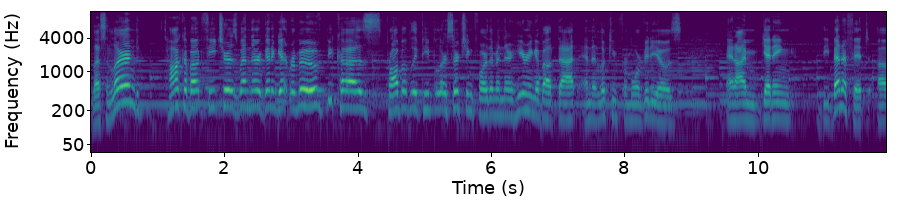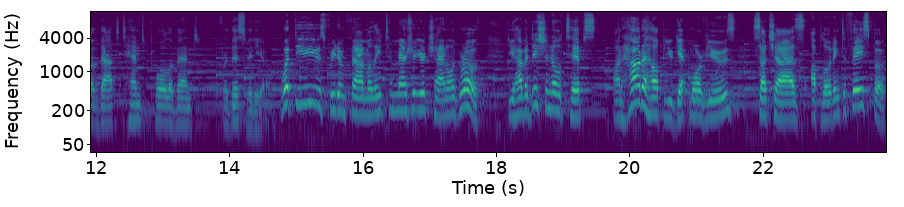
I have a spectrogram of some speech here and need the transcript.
Lesson learned, talk about features when they're going to get removed because probably people are searching for them and they're hearing about that and they're looking for more videos. And I'm getting the benefit of that tent pole event for this video. What do you use Freedom Family to measure your channel growth? Do you have additional tips on how to help you get more views, such as uploading to Facebook?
